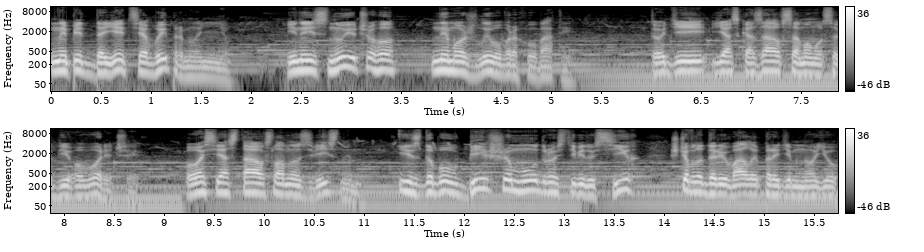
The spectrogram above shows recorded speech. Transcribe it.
не піддається випрямленню, і неіснуючого неможливо врахувати. Тоді я сказав самому собі, говорячи: ось я став славнозвісним і здобув більше мудрості від усіх, що владарювали переді мною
